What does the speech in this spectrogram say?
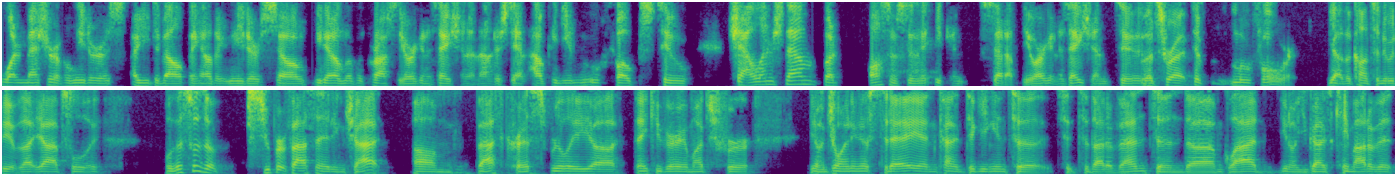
one measure of a leader is are you developing other leaders? So you got to look across the organization and understand how can you move folks to challenge them, but also so that you can set up the organization to that's right to move forward. Yeah, the continuity of that. Yeah, absolutely. Well, this was a super fascinating chat. Um, Beth, Chris, really, uh, thank you very much for, you know, joining us today and kind of digging into to, to that event. And uh, I'm glad, you know, you guys came out of it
